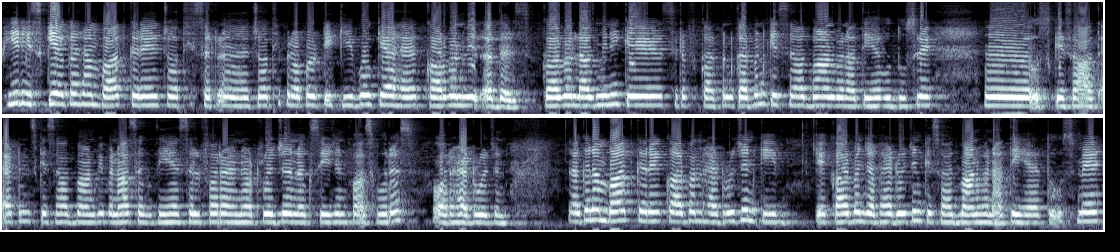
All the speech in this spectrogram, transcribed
फिर इसकी अगर हम बात करें चौथी चौथी प्रॉपर्टी की, वो क्या है? कार्बन विद अदर्स कार्बन लाजमी नहीं के सिर्फ़ कार्बन कार्बन के साथ बाण बनाती है, वो दूसरे उसके साथ एटम्स के साथ बाण भी बना सकती है। सल्फ़र नाइट्रोजन ऑक्सीजन फास्फोरस और हाइड्रोजन अगर हम बात करें कार्बन हाइड्रोजन की, कि कार्बन जब हाइड्रोजन के साथ बाण बनाती है तो उसमें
